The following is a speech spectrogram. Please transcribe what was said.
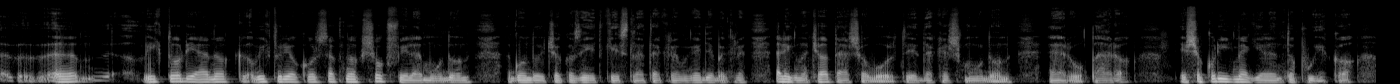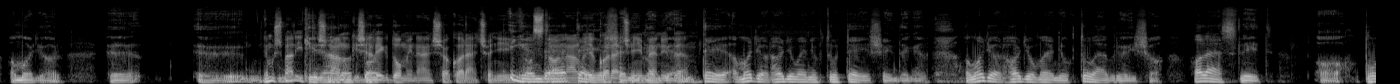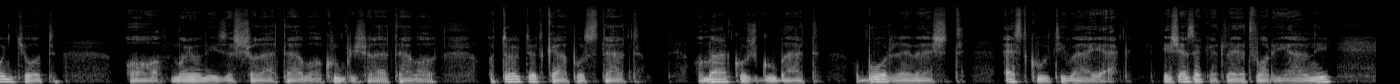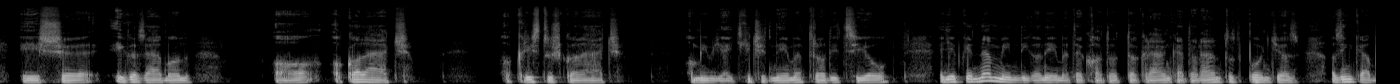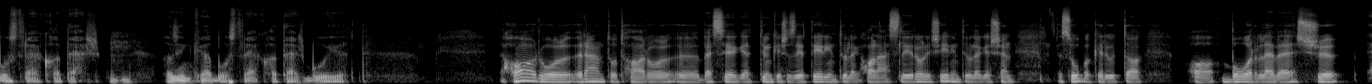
Viktóriának, a Viktória korszaknak sokféle módon, gondolj csak az étkészletekre, meg egyebekre, elég nagy hatása volt érdekes módon Európára. És akkor így megjelent a pulyka, a magyar de most már itt is nálunk is elég domináns a karácsonyi Igen, asztalnál, vagy a karácsonyi idegen. menüben. Te, a magyar hagyományoktól teljesen idegen. A magyar hagyományok továbbra is a halászlét, a pontyot, a majonézes salátával, a krumpli salátával, a töltött káposztát, a mákos gubát, a borlevest, ezt kultiválják. És ezeket lehet variálni, és igazában a, a kalács, a Krisztus kalács, ami ugye egy kicsit német tradíció. Egyébként nem mindig a németek hatottak ránk, hát a rántott pontja az, az inkább osztrák hatás. Uh-huh. Az inkább osztrák hatásból jött. Halról, rántott halról beszélgettünk, és azért érintőleg halászléről, és érintőlegesen szóba került a, a borleves,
